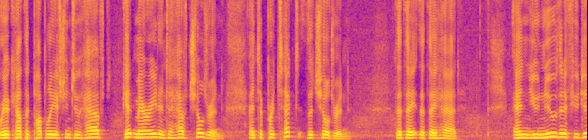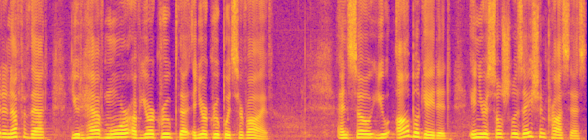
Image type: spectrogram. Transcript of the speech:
or your Catholic population to have get married and to have children and to protect the children that they, that they had. And you knew that if you did enough of that, you'd have more of your group that, and your group would survive. And so you obligated in your socialization process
